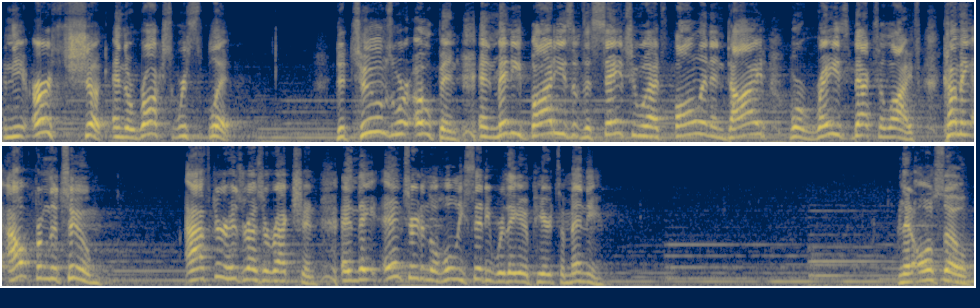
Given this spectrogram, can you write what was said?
and the earth shook, and the rocks were split. the tombs were opened, and many bodies of the saints who had fallen and died were raised back to life, coming out from the tomb after his resurrection, and they entered in the holy city where they appeared to many. And then also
